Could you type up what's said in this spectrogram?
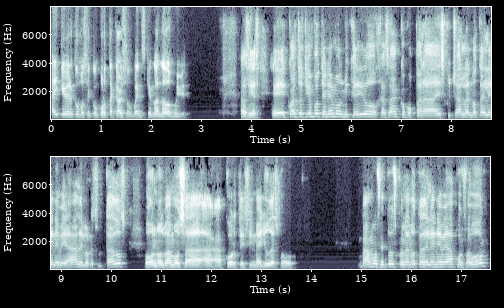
hay que ver cómo se comporta Carson Wentz, que no ha andado muy bien. Así es. Eh, ¿Cuánto tiempo tenemos, mi querido Hassan, como para escuchar la nota del NBA de los resultados? ¿O nos vamos a, a corte, si me ayudas, por favor? Vamos entonces con la nota del NBA, por favor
